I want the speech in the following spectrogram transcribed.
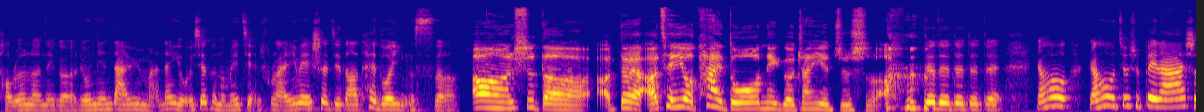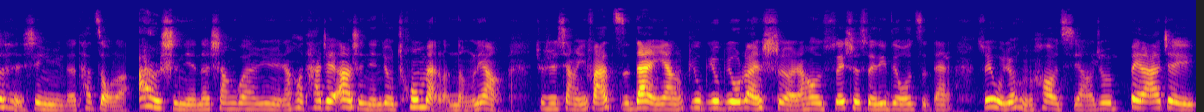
讨论了那个流年大运嘛，但有一些可能没剪出来，因为涉及到太多隐私了。嗯，是的，啊，对，而且也有太多那个专业知识了。对对对对对。然后，然后就是贝拉是很幸运的，他走了二十年的伤官运，然后他这二十年就充满了能量，就是像一发子弹一样，biu biu biu 乱射，然后随时随地都有子弹。所以我就很好奇啊，就是贝拉这，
